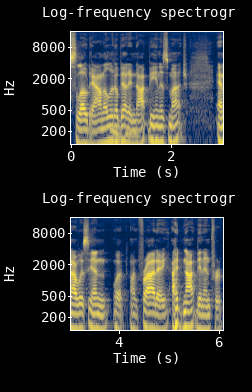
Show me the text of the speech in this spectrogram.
slow down a little bit mm-hmm. and not being as much. And I was in what on Friday. I had not been in for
